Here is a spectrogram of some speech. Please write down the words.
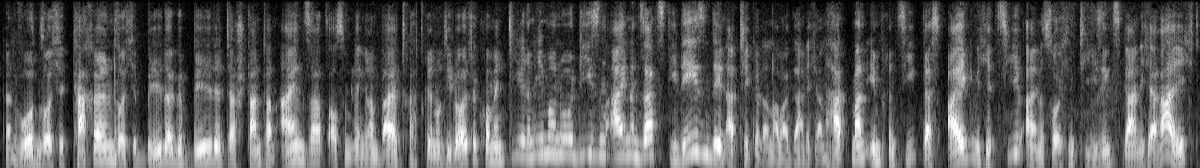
dann wurden solche Kacheln, solche Bilder gebildet, da stand dann ein Satz aus einem längeren Beitrag drin und die Leute kommentieren immer nur diesen einen Satz, die lesen den Artikel dann aber gar nicht. Dann hat man im Prinzip das eigentliche Ziel eines solchen Teasings gar nicht erreicht,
